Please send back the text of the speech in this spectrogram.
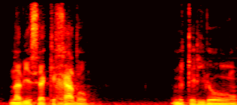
nadie se ha quejado, mi querido.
